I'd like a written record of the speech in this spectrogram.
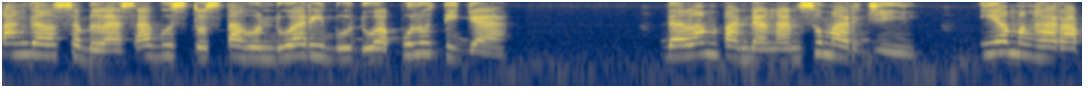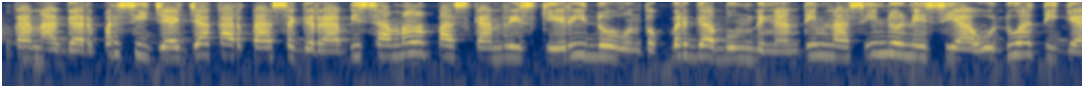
Tanggal 11 Agustus tahun 2023. Dalam pandangan Sumarji. Ia mengharapkan agar Persija Jakarta segera bisa melepaskan Rizky Ridho untuk bergabung dengan Timnas Indonesia U23.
